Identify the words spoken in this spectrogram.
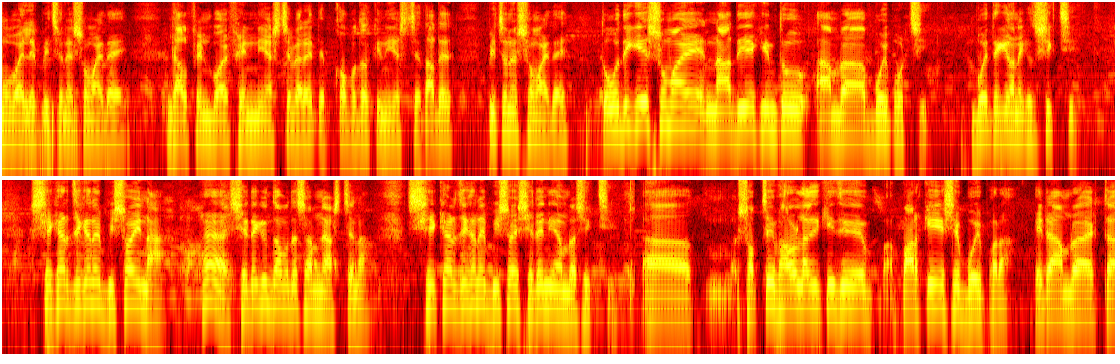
মোবাইলের পিছনে সময় দেয়। গার্লফ্রেন্ড, বয়ফ্রেন্ড নিয়ে আসছে বেড়াইতে কপদকে নিয়ে আসছে, তাদের পিছনে সময় দেয়। তো ওদিকে সময় না দিয়ে কিন্তু আমরা বই পড়ছি। বই থেকে অনেক কিছু শিখছি। শেখার যেখানে বিষয় না হ্যাঁ সেটা কিন্তু আমাদের সামনে আসছে না। শেখার যেখানে বিষয়, সেটা নিয়ে আমরা শিখছি। সবচেয়ে ভালো লাগে কি যে, পার্কে এসে বই পড়া। এটা আমরা একটা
